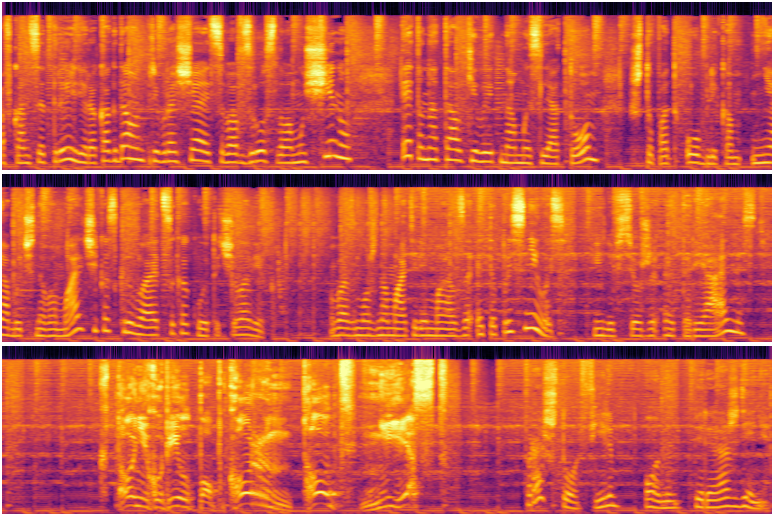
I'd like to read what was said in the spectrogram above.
А в конце трейлера, когда он превращается во взрослого мужчину, это наталкивает на мысль о том, что под обликом необычного мальчика скрывается какой-то человек. Возможно, матери Майлза это приснилось, или все же это реальность? Кто не купил попкорн, тот не ест. Про что фильм «Омен перерождения»?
